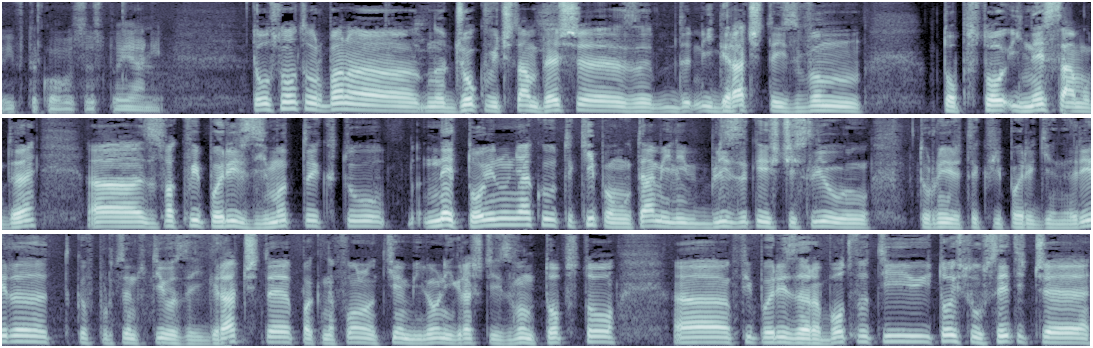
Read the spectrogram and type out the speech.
и в такова състояние. То основната борба на, на Джокович там беше за играчите извън топ 100 и не само да а, за това какви пари взимат, тъй като не той, но някой от екипа му там или близък е изчислил турнирите какви пари генерира, такъв процент отива за играчите, пък на фона на тия милиони играчите извън топ 100, а, какви пари заработват и, и той се усети, че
